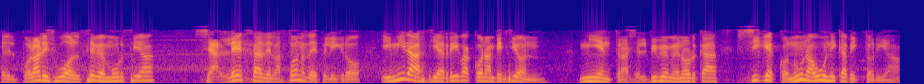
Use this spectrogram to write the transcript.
El Polaris Wall CB Murcia se aleja de la zona de peligro y mira hacia arriba con ambición, mientras el Vive Menorca sigue con una única victoria.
